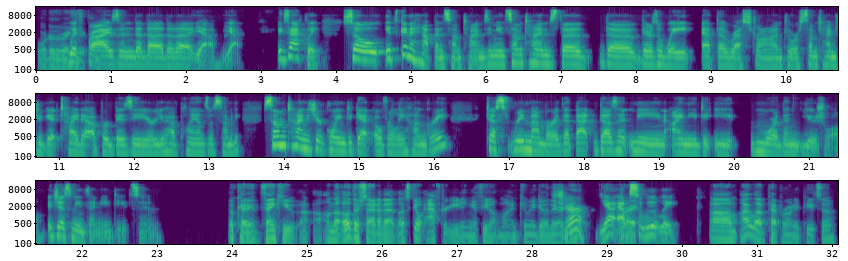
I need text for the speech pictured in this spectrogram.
Order the regular with fries and the, the the the yeah yeah exactly so it's going to happen sometimes i mean sometimes the the there's a wait at the restaurant or sometimes you get tied up or busy or you have plans with somebody sometimes you're going to get overly hungry just remember that that doesn't mean i need to eat more than usual it just means i need to eat soon Okay, thank you. Uh, on the other side of that, let's go after eating if you don't mind. Can we go there? now? sure yeah right. absolutely Um, I love pepperoni pizza.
